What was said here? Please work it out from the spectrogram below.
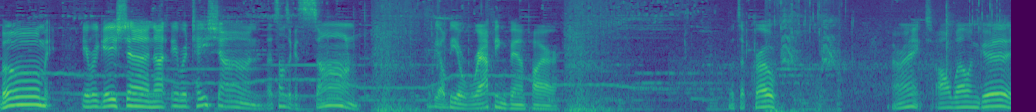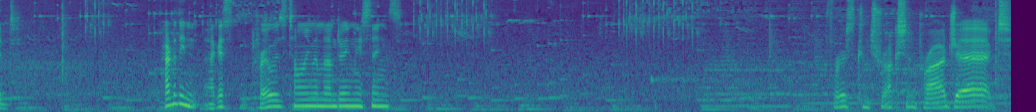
Boom! Irrigation, not irritation. That sounds like a song. Maybe I'll be a rapping vampire. What's up, Crow? Alright, all well and good. How do they... I guess Crow is telling them I'm doing these things? First construction project.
